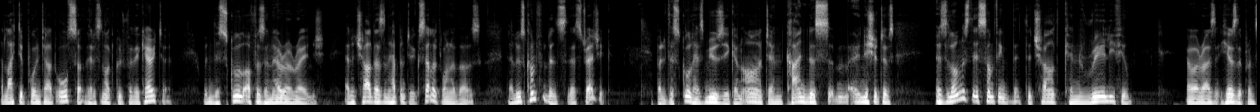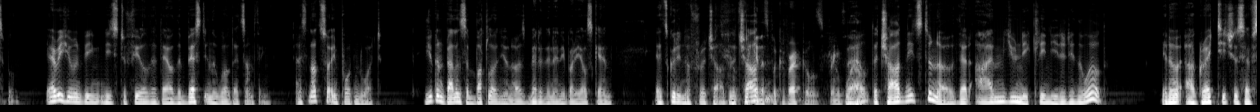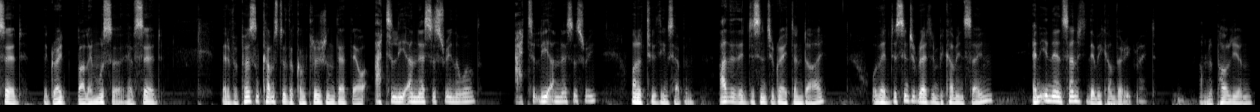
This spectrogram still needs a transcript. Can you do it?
I'd like to point out also that it's not good for their character. When the school offers a narrow range and a child doesn't happen to excel at one of those, they lose confidence. That's tragic. But if the school has music and art and kindness um, initiatives, as long as there's something that the child can really feel, oh, here's the principle Every human being needs to feel that they are the best in the world at something. And it's not so important what. If you can balance a bottle on your nose better than anybody else can, it's good enough for a child. The child, the Guinness Book of Records brings well, out. the child needs to know that I'm uniquely needed in the world. You know, our great teachers have said, the great Bale Musa have said, that if a person comes to the conclusion that they are utterly unnecessary in the world, utterly unnecessary, one of two things happen. Either they disintegrate and die, or they disintegrate and become insane, and in their insanity, they become very great. I'm Napoleon,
